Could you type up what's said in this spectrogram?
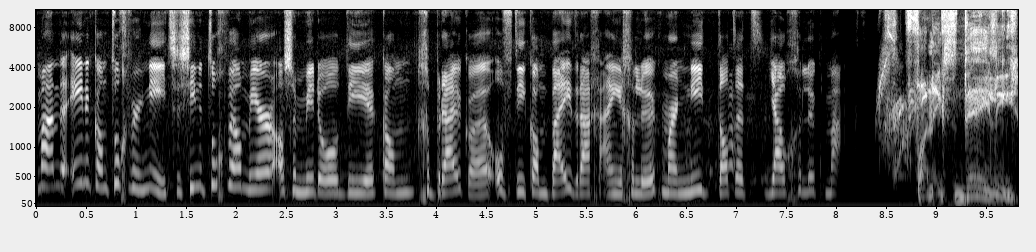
maar aan de ene kant toch weer niet. Ze zien het toch wel meer als een middel die je kan gebruiken of die kan bijdragen aan je geluk, maar niet dat het jouw geluk maakt. Phonics Daily.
